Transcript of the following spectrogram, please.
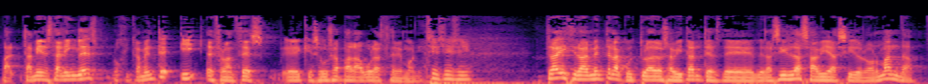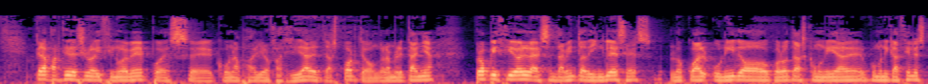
Vale, también está el inglés, lógicamente, y el francés, eh, que se usa para algunas ceremonias. Sí, sí, sí. Tradicionalmente la cultura de los habitantes de, de las islas había sido normanda, pero a partir del siglo XIX, pues eh, con una mayor facilidad de transporte con Gran Bretaña, propició el asentamiento de ingleses, lo cual, unido con otras comunidades, comunicaciones,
